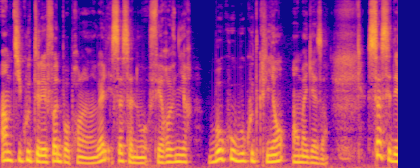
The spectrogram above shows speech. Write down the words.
Un petit coup de téléphone pour prendre la nouvelle, et ça, ça nous fait revenir beaucoup beaucoup de clients en magasin. Ça, c'est des,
